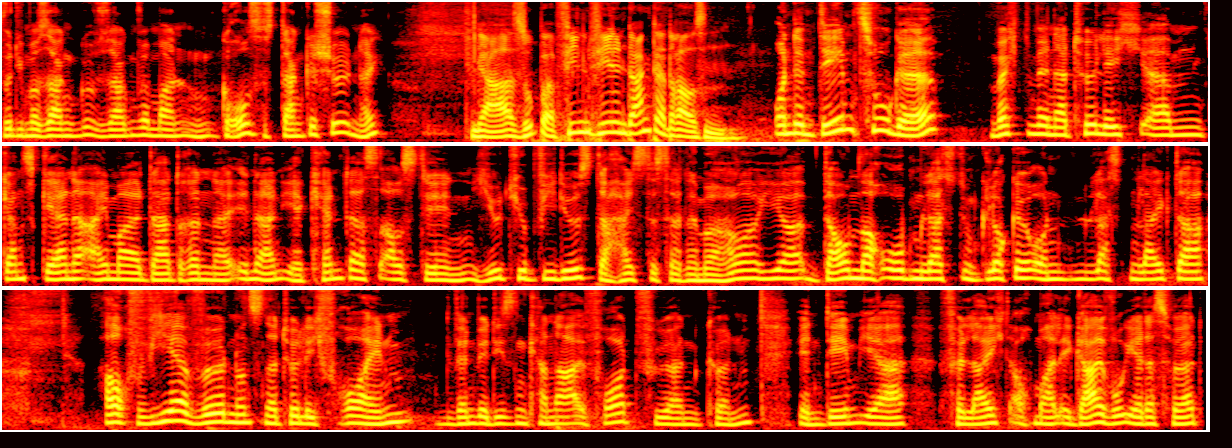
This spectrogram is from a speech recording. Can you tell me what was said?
würde ich mal sagen, sagen wir mal ein großes Dankeschön. Ne? Ja, super. Vielen, vielen Dank da draußen. Und in dem Zuge möchten wir natürlich ähm, ganz gerne einmal daran erinnern, ihr kennt das aus den YouTube-Videos, da heißt es dann immer, "Oh, hier Daumen nach oben, lasst eine Glocke und lasst ein Like da. Auch wir würden uns natürlich freuen, wenn wir diesen Kanal fortführen können, indem ihr vielleicht auch mal, egal wo ihr das hört,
